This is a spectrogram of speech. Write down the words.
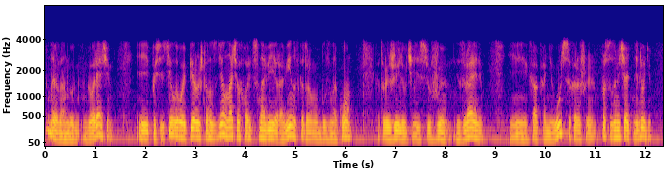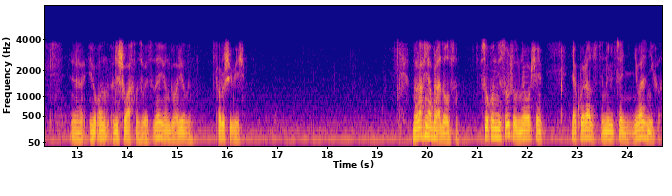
ну, наверное, англоговорящий, и посетил его, и первое, что он сделал, начал хвалить сыновей Равина, с которым он был знаком, которые жили, учились в Израиле, и как они учатся хорошо, просто замечательные люди. Э, и он, Лишвах называется, да, и он говорил им хорошие вещи. Но Рах не обрадовался. Сколько он не слушал, у него вообще никакой радости на лице не возникло.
